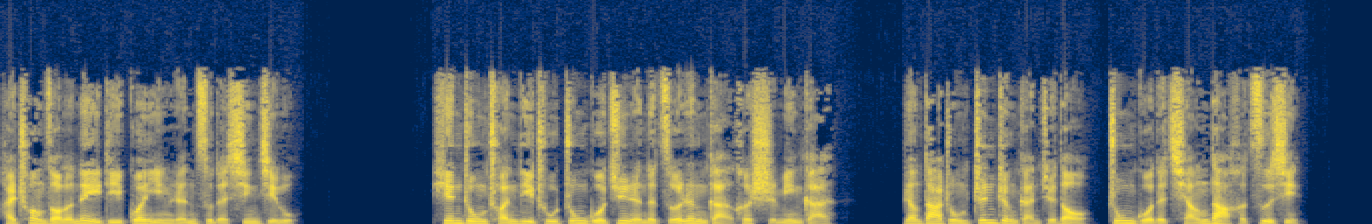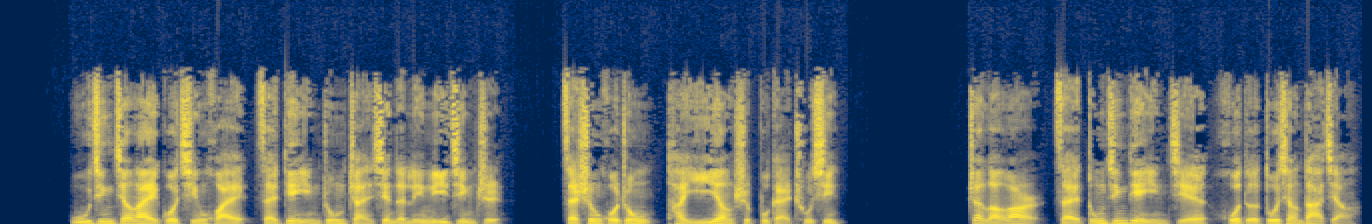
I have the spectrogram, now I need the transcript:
还创造了内地观影人次的新纪录。片中传递出中国军人的责任感和使命感，让大众真正感觉到中国的强大和自信。吴京将爱国情怀在电影中展现的淋漓尽致，在生活中他一样是不改初心。《战狼二》在东京电影节获得多项大奖，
